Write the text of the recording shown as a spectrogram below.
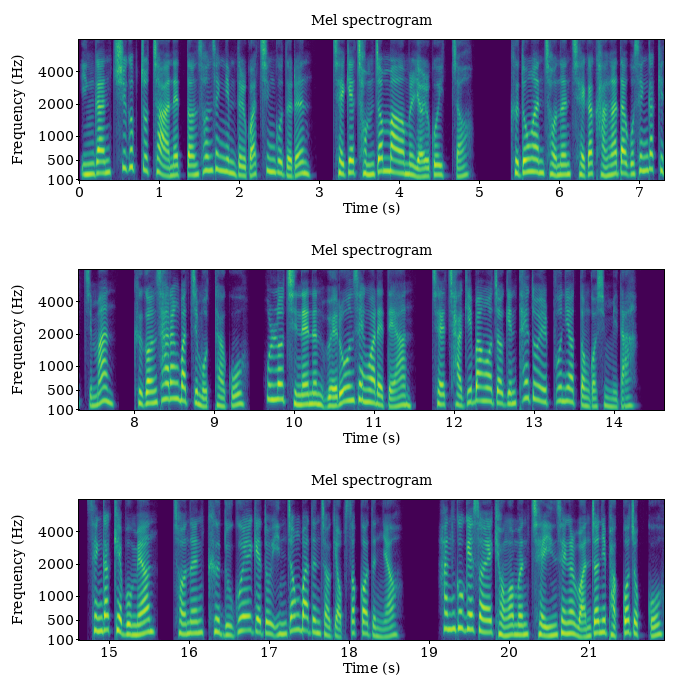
인간 취급조차 안 했던 선생님들과 친구들은 제게 점점 마음을 열고 있죠. 그동안 저는 제가 강하다고 생각했지만 그건 사랑받지 못하고 홀로 지내는 외로운 생활에 대한 제 자기방어적인 태도일 뿐이었던 것입니다. 생각해보면 저는 그 누구에게도 인정받은 적이 없었거든요. 한국에서의 경험은 제 인생을 완전히 바꿔줬고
